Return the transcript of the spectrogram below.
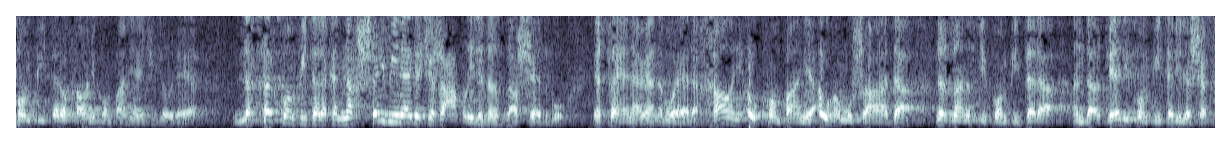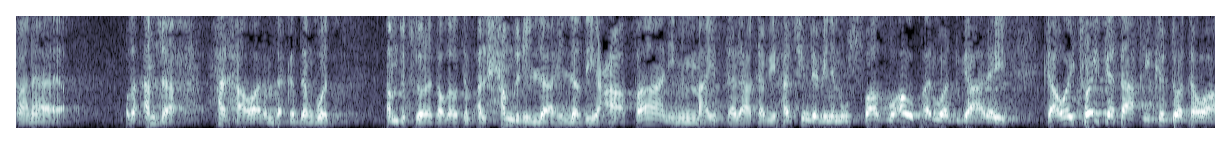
کۆمپیوتەر و خاوەنی کۆمپانیایەکی گەورەیە لەسەر کۆمپیوتەرەکە نەخشەی بینای دەکێشە عەقڵی لەدەستدا شێت بوو ئێستا هێناویانە بۆ ئێرە خاوەنی ئەو کۆمپانیا ئەو هەموو شەهادە لە زانستی کۆمپیوتەرە ئەندازیاری کۆمپیوتەری لە شێخانەیە بەڵێ ئەمجا هەر هاوارم دەکرد دەمگوت ئەم دکتۆرە دەڵێتم الحمد لله الذي عافاني مما ابتلاك به هەرچیم دەبینم سوپاس بۆ ئەو پەروەردگارەی کە ئەوەی تۆی پێ تاقی کردوتەوە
